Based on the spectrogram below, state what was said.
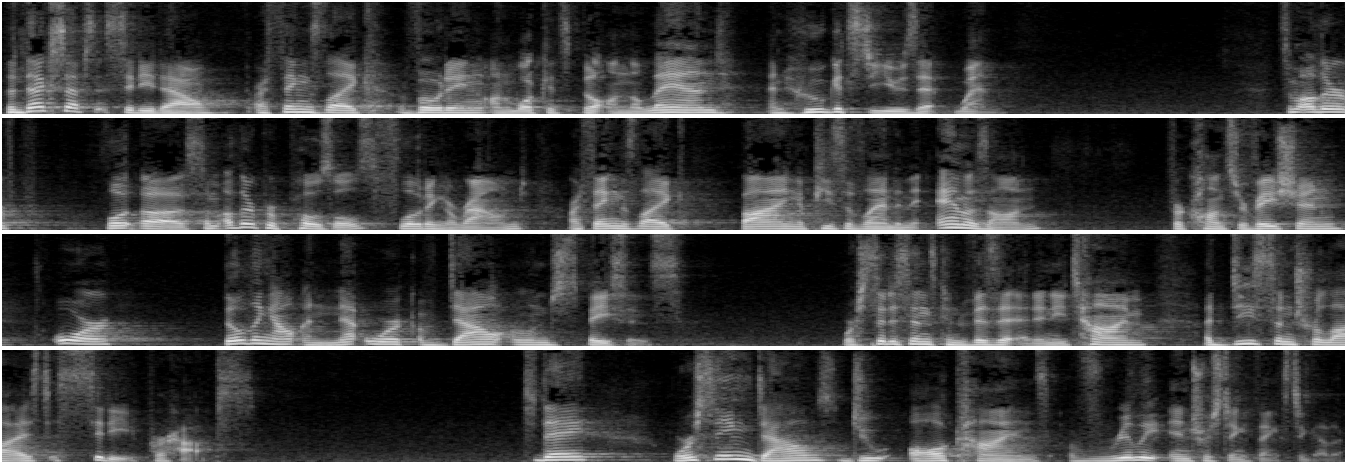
The next steps at CityDAO are things like voting on what gets built on the land and who gets to use it when. Some other, uh, some other proposals floating around are things like buying a piece of land in the Amazon for conservation or building out a network of DAO owned spaces where citizens can visit at any time, a decentralized city, perhaps. Today, we're seeing DAOs do all kinds of really interesting things together.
